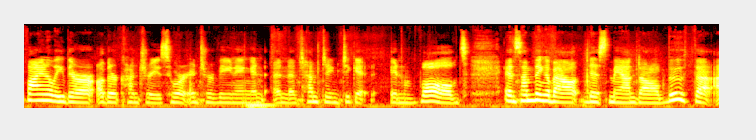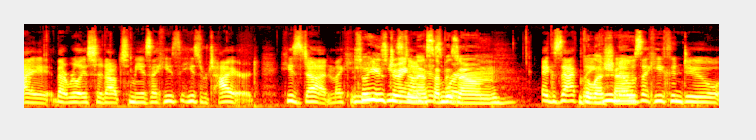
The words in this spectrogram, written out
finally there are other countries who are intervening and, and attempting to get involved. And something about this man Donald Booth that I that really stood out to me is that he's he's retired. He's done. Like he, So he's, doing done this of his own. Exactly. volition. He knows that he can do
